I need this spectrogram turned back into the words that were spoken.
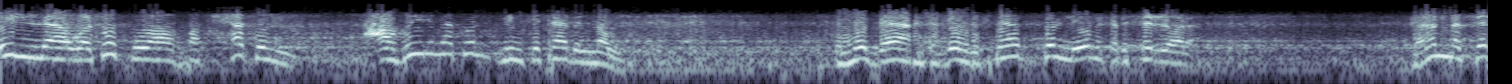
إلا وتطوى صفحة عظيمة من كتاب الموت. الموت ده هنشبهه بكتاب كل يوم أنت بتسر ورقة فلما تسر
